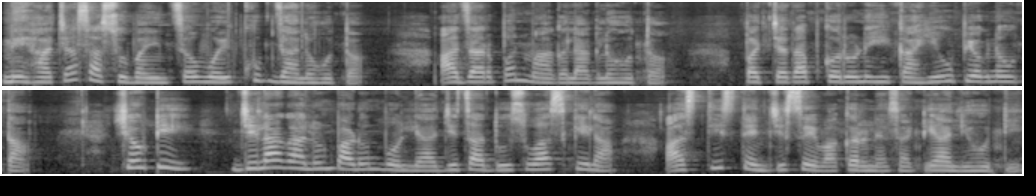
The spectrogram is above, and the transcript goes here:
नेहाच्या सासूबाईंचं वय खूप झालं होतं. आजारपण मागं लागलं होतं. पश्चाताप करूनही काही उपयोग नव्हता. शेवटी जिला घालून पाडून बोलल्या जिचा दुस्वास केला. आज तीच त्यांची सेवा करण्यासाठी आली होती.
